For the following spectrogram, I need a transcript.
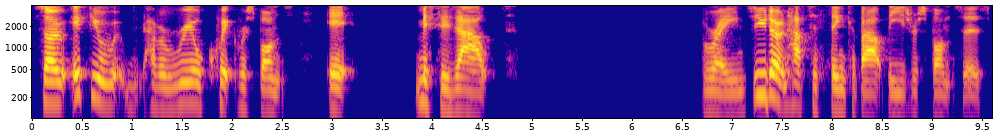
So if you have a real quick response, it misses out brain. So you don't have to think about these responses.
